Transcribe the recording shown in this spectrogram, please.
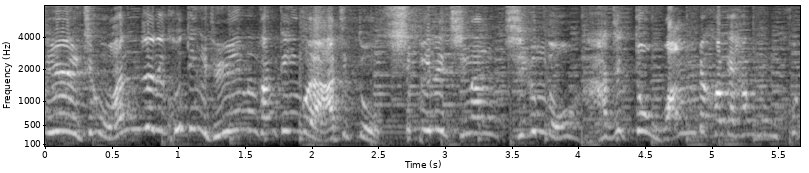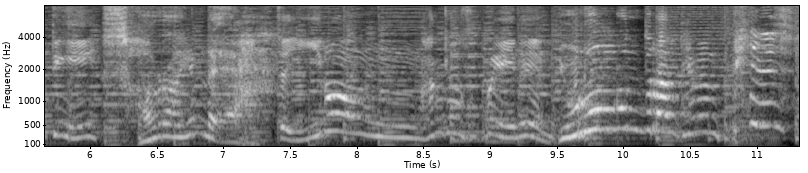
거지. 지금 완전히 코팅이 되어 있는 상태인 거야. 아직도 10일이 지난 지금도 아직도 완벽하게 항공 코팅이 살아있네. 자, 이런 항균 스프레이는 이런 분들한테는 필수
